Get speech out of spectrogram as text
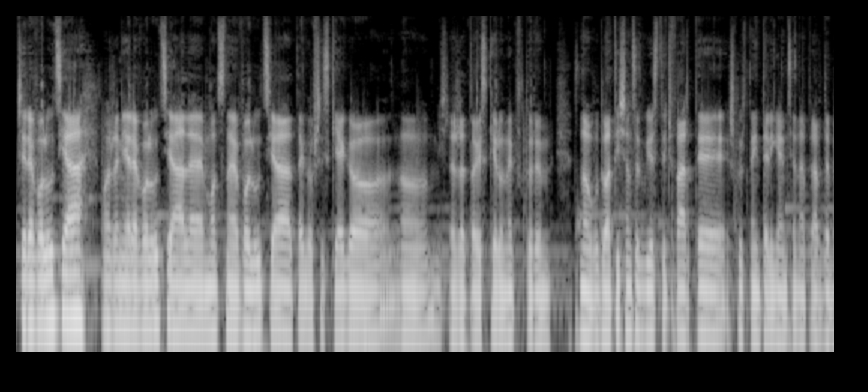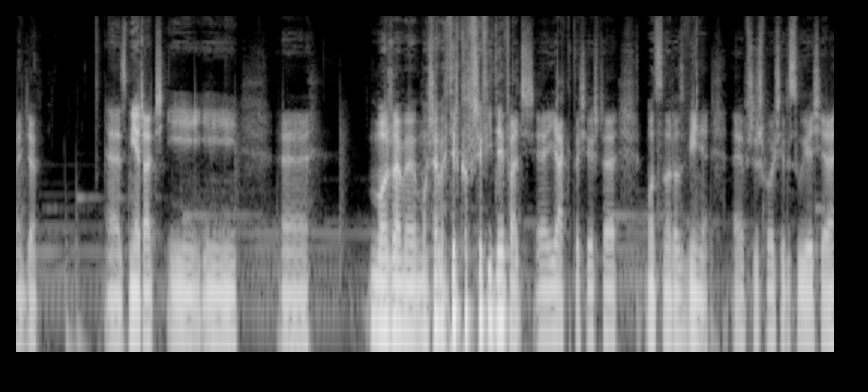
czy rewolucja? Może nie rewolucja, ale mocna ewolucja tego wszystkiego. No, myślę, że to jest kierunek, w którym znowu 2024 sztuczna inteligencja naprawdę będzie e, zmierzać i, i e, możemy, możemy tylko przewidywać, e, jak to się jeszcze mocno rozwinie. E, przyszłość rysuje się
